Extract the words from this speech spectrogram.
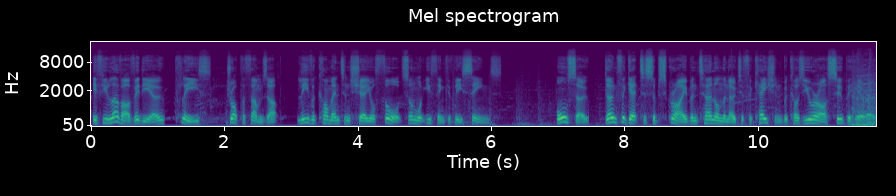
If you love our video, please drop a thumbs up, leave a comment and share your thoughts on what you think of these scenes. Also, don't forget to subscribe and turn on the notification because you are our superhero.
